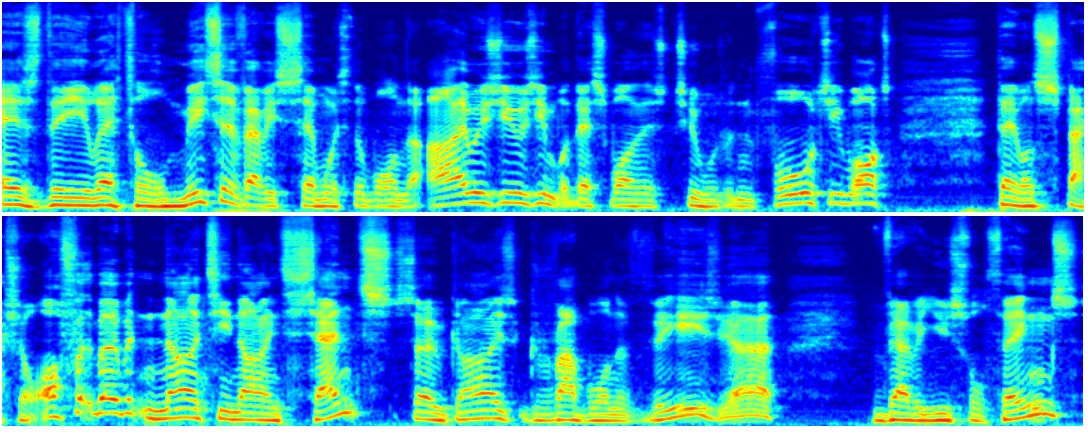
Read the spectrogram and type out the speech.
is the little meter, very similar to the one that I was using, but this one is 240 watt. They're on special offer at the moment, 99 cents. So guys, grab one of these, yeah. Very useful things.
